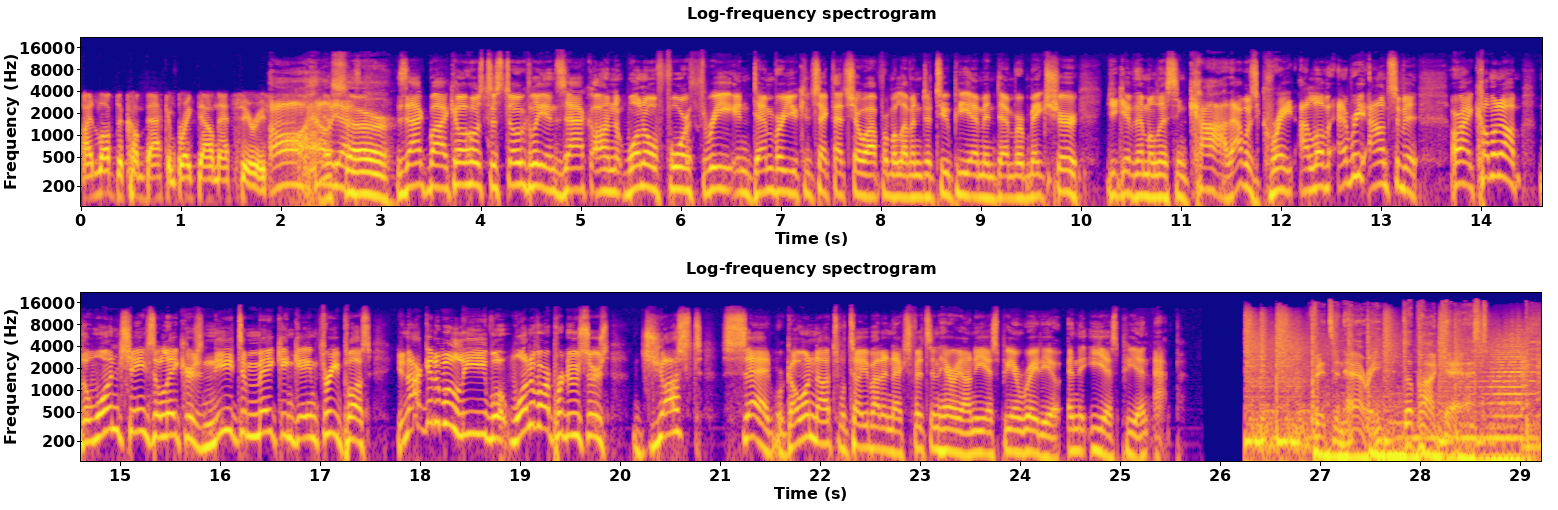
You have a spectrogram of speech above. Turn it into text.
I'd love to come back and break down that series. Oh, hell Yes, yes. sir. Zach Bye co-host to Stokley and Zach on 104.3 in Denver. You can check that show out from 11 to 2 p.m. in Denver. Make sure you give them a listen. God, that was great. I love every ounce of it. All right, coming up, the one change the Lakers need to make in game three. Plus, you're not going to believe what one of our producers just said. We're going nuts. We'll tell you about it next. Fitz and Harry on E Radio and the ESPN app. Fitz and Harry, the podcast.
